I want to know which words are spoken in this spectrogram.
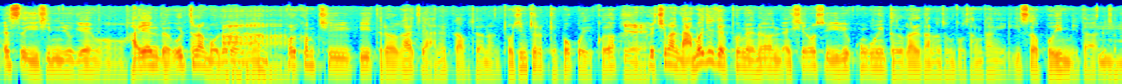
S26의 뭐 하이엔드 울트라 모델에는 아. 퀄컴 칩이 들어가지 않을까 저는 조심스럽게 보고 있고요. 예. 그렇지만 나머지 제품에는 엑시노스 2600이 들어갈 가능성도 상당히 있어 보입니다. 그래서 음.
